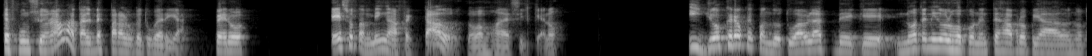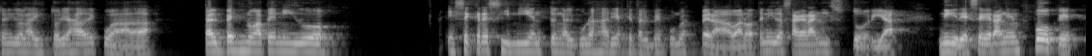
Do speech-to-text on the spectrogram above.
te funcionaba tal vez para lo que tú querías. Pero eso también ha afectado, no vamos a decir que no. Y yo creo que cuando tú hablas de que no ha tenido los oponentes apropiados, no ha tenido las historias adecuadas, tal vez no ha tenido ese crecimiento en algunas áreas que tal vez uno esperaba, no ha tenido esa gran historia ni ese gran enfoque,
